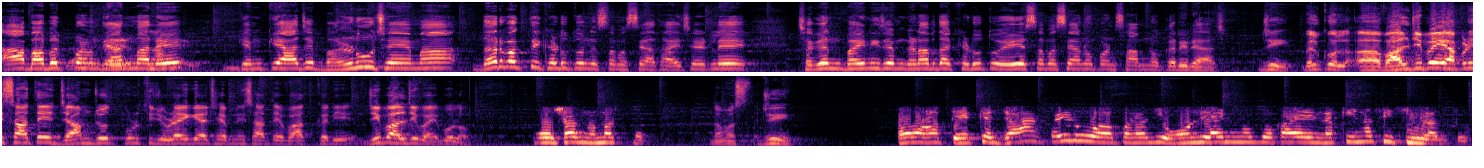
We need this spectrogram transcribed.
આ બાબત પણ ધ્યાનમાં લે કેમ કે આ જે ભરણું છે એમાં દર વખતે ખેડૂતોને સમસ્યા થાય છે એટલે છગનભાઈની જેમ ઘણા બધા ખેડૂતો એ સમસ્યાનો પણ સામનો કરી રહ્યા છે. જી. બિલકુલ. વાલજીભાઈ આપણી સાથે જામજોધપુરથી જોડાઈ ગયા છે. એમની સાથે વાત કરીએ. જી વાલજીભાઈ બોલો. સાહેબ નમસ્તે. નમસ્તે. જી. સર આ પેકેજ જાહેર કર્યું પણ હજી ઓનલાઈનનું તો કાંઈ નક્કી નથી શું લાગતું.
